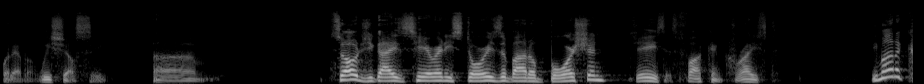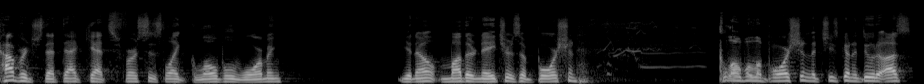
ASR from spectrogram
whatever, we shall see. Um, so, did you guys hear any stories about abortion? Jesus fucking Christ. The amount of coverage that that gets versus like global warming, you know, Mother Nature's abortion, global abortion that she's going to do to us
